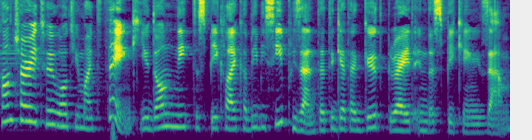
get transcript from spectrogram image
Contrary to what you might think, you don't need to speak like a BBC presenter to get a good grade in the speaking exam.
